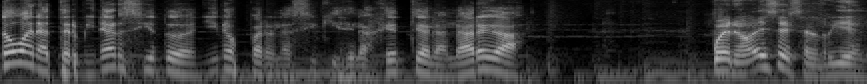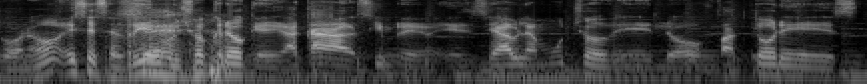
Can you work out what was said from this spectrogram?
no van a terminar siendo dañinos para la psiquis de la gente a la larga? Bueno, ese es el riesgo, ¿no? Ese es el riesgo. Yo creo que acá siempre eh, se habla mucho de los factores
